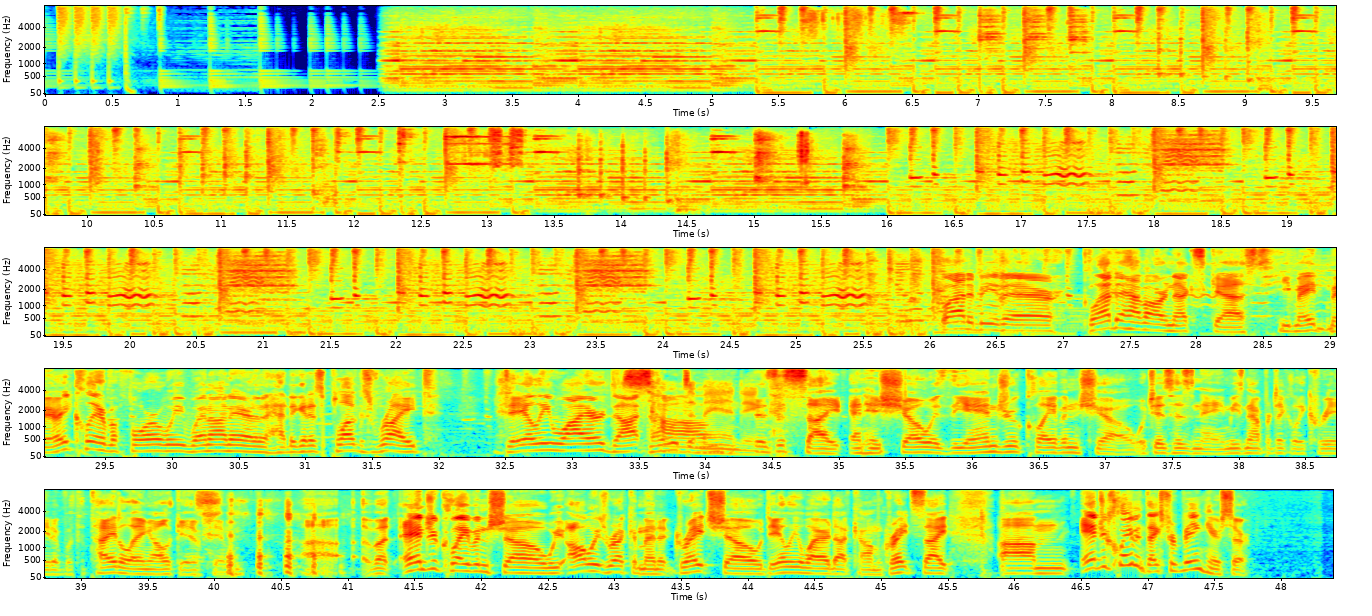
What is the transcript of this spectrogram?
To be there. Glad to have our next guest. He made very clear before we went on air that had to get his plugs right. DailyWire.com So demanding. is the site, and his show is The Andrew Klavan Show, which is his name. He's not particularly creative with the titling I'll give him. uh, but Andrew Klavan Show, we always recommend it. Great show, DailyWire.com, great site. Um, Andrew Klavan, thanks for being here, sir.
